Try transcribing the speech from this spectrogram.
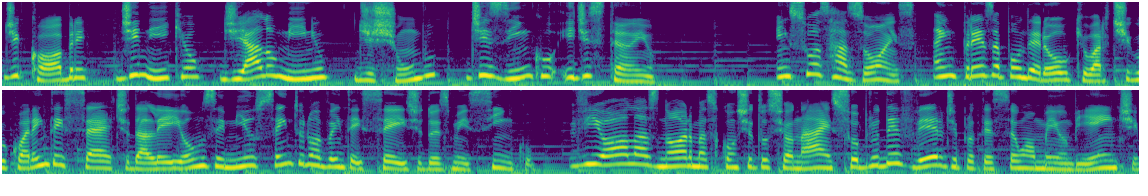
de cobre, de níquel, de alumínio, de chumbo, de zinco e de estanho. Em suas razões, a empresa ponderou que o artigo 47 da Lei 11.196 de 2005 viola as normas constitucionais sobre o dever de proteção ao meio ambiente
